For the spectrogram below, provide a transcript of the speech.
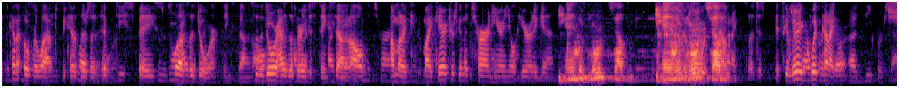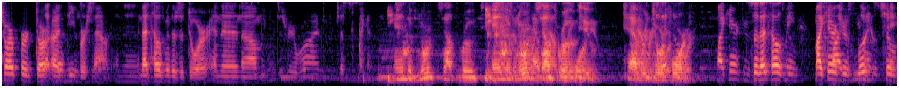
it's kind of overlapped because there's an empty space so the plus a door. So the door has a very distinct sound, and I'll I'm gonna my character's gonna turn here, and you'll hear it again. Hands of north south. Hands of north south. So it just it's a very sharper, quick kind of sharper, dark, uh, deeper sound, uh, and, that tells me there's a door. And then um, just rewind for just a second. Hands of north south road two. Hands of north south road two. Tavern door four my character. So that tells me my characters my look. So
